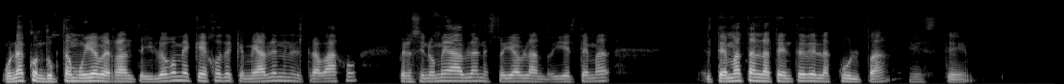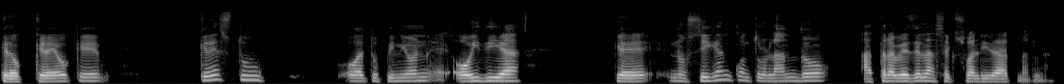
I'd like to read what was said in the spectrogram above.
una conducta muy aberrante. Y luego me quejo de que me hablen en el trabajo, pero si no me hablan, estoy hablando. Y el tema el tema tan latente de la culpa, este, creo, creo que, ¿crees tú, o a tu opinión, eh, hoy día, que nos sigan controlando a través de la sexualidad, Marla?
